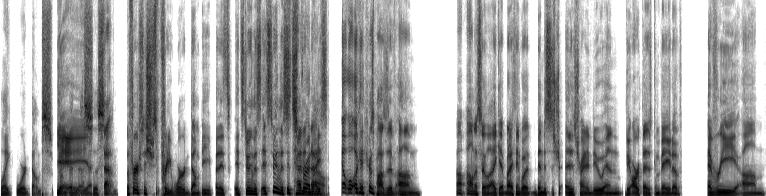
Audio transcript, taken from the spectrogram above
like word dumps. Yeah, yeah, yeah, yeah. This That- time. The first issue is pretty word dumpy, but it's it's doing this. It's doing this It's kind of nice. out. Oh, well, okay. Here's a positive. Um, I don't, I don't necessarily like it, but I think what Bendis is, tr- is trying to do and the art that is conveyed of every um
